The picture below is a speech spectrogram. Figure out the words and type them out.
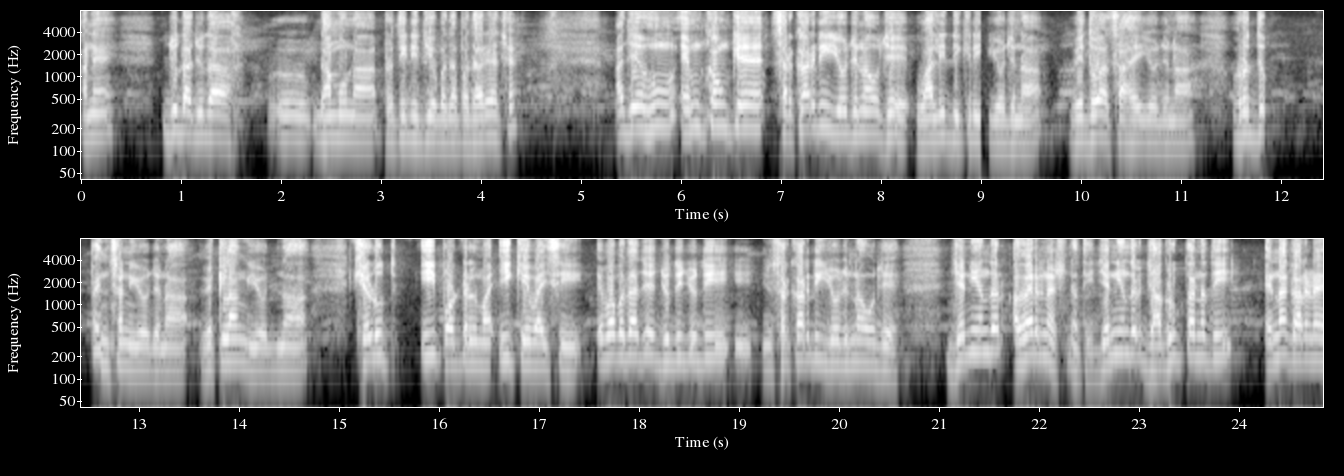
અને જુદા જુદા ગામોના પ્રતિનિધિઓ બધા પધાર્યા છે. આજે હું એમ કહું કે સરકારની યોજનાઓ છે વાલી દીકરી યોજના, વિધવા સહાય યોજના, વૃદ્ધ પેન્શન યોજના, વિકલાંગ યોજના, ખેડૂત ઈ પોર્ટલમાં ઈ કેવાયસી, એવા બધા જે જુદી જુદી સરકારની યોજનાઓ છે, જેની અંદર અવેરનેસ નથી, જેની અંદર જાગૃતતા નથી, એના કારણે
